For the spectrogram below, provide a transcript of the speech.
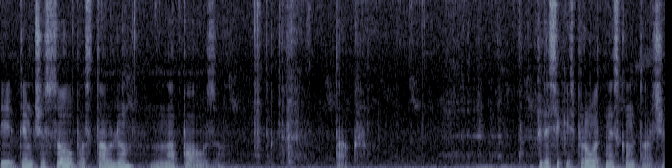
І тимчасово поставлю на паузу. Так. Десь якийсь провод не сконтачив.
